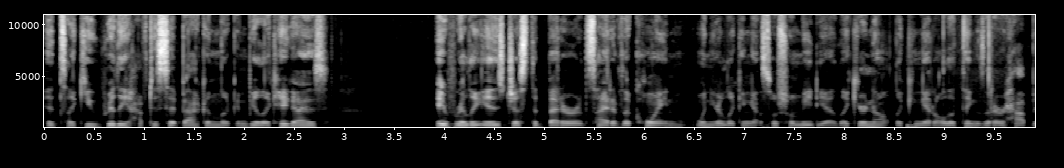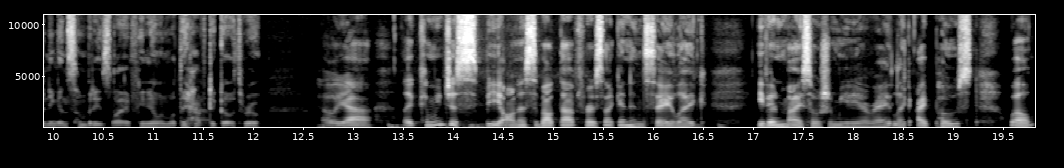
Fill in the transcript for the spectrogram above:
It's like you really have to sit back and look and be like, hey guys, it really is just the better side of the coin when you're looking at social media. Like you're not looking at all the things that are happening in somebody's life, you know, and what they have to go through. Hell yeah. Like can we just be honest about that for a second and say like even my social media, right? Like I post, well,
